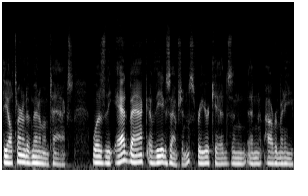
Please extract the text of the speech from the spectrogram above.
the alternative minimum tax was the add back of the exemptions for your kids and, and however many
